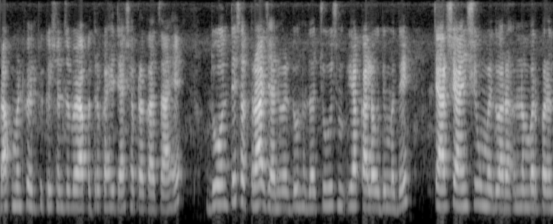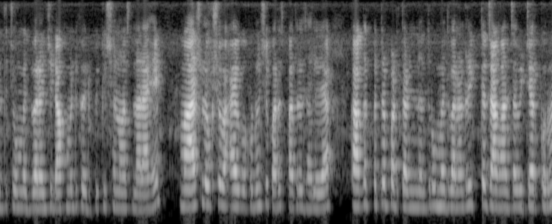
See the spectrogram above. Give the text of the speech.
डॉक्युमेंट व्हेरिफिकेशनचं वेळापत्रक आहे ते अशा प्रकारचं आहे. दोन ते सतरा जानेवारी दोन हजार चोवीस या कालावधीमध्ये चारशे ऐंशी उमेदवार नंबरपर्यंतच्या उमेदवारांचे डॉक्युमेंट व्हेरिफिकेशन असणार आहे. महाराष्ट्र लोकसेवा आयोगाकडून शिफारस पात्र झालेल्या कागदपत्र पडताळणीनंतर उमेदवारांना रिक्त जागांचा विचार करून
